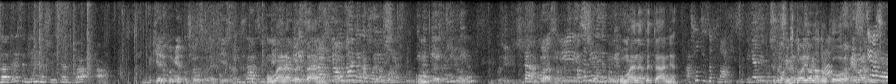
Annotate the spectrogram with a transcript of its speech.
за адресою Леніна 62А. Какие документы он что? Есть? у мене питання. все, кто это такой вообще? У мене питання. А що це за план? І хто його надрукував? Схему,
